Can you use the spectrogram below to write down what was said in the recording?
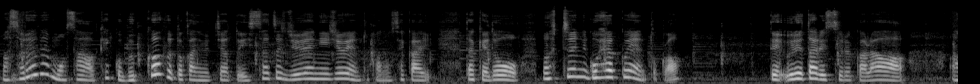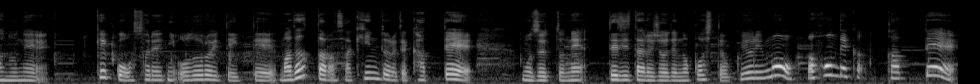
まあそれでもさ、結構ブックオフとかに売っちゃうと1冊10円20円とかの世界だけど、まあ普通に500円とかで売れたりするから、あのね、結構それに驚いていて、まあ、だったらさ、Kindle で買って、もうずっとね、デジタル上で残しておくよりも、まあ、本で買って、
